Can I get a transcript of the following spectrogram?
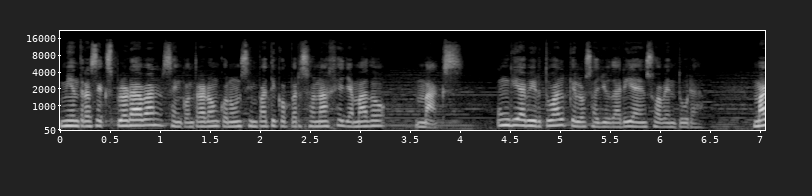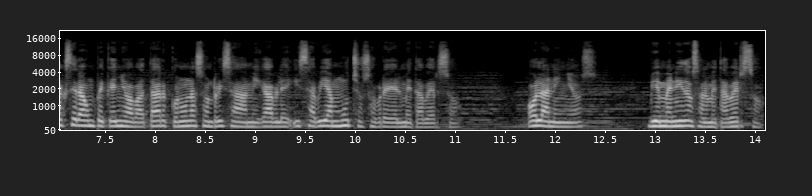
Mientras exploraban, se encontraron con un simpático personaje llamado Max, un guía virtual que los ayudaría en su aventura. Max era un pequeño avatar con una sonrisa amigable y sabía mucho sobre el metaverso. Hola niños, bienvenidos al metaverso,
